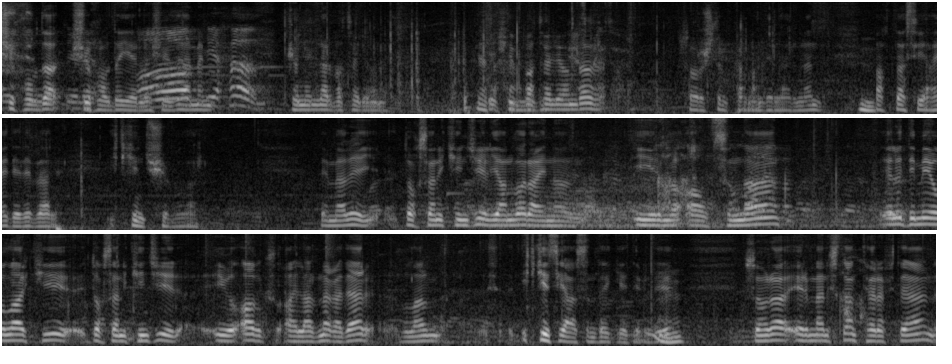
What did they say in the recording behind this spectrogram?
Şıxovda, Şıxovda yerləşirdi, həmin könüllülər batalyonu. Getdim batalyonda soruşdum komandirlərindən. Baxda siyahi dedi, bəli, itkin düşüb onlar. Deməli 92-ci il yanvar ayının 26-sından elə demək olar ki, 92-ci il iyul avqust aylarına qədər bunların itkin siyasında gedirdi. Sonra Ermənistan tərəfdən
